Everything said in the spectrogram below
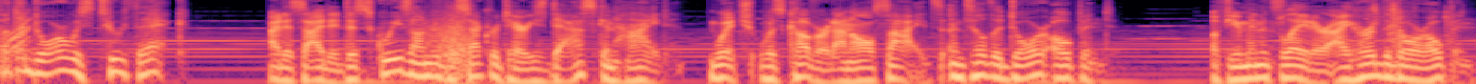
But the door was too thick. I decided to squeeze under the secretary's desk and hide, which was covered on all sides until the door opened. A few minutes later, I heard the door open.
